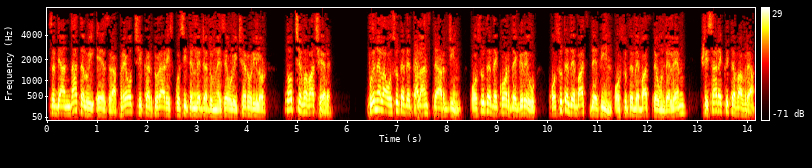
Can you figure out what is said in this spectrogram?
să dea îndată lui Ezra, preot și cărturar iscusit în legea Dumnezeului cerurilor, tot ce vă va cere. Până la o sută de talanți de argint, o sută de cor de grâu, o sută de bați de vin, o sută de bați de unde lemn și sare câte va vrea.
